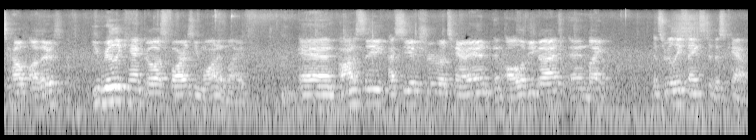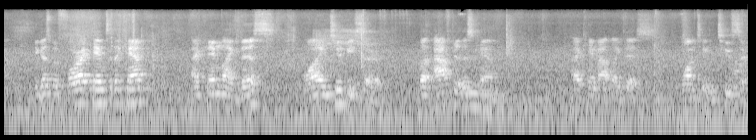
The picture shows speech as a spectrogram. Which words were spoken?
to help others, you really can't go as far as you want in life. And honestly, I see a true Rotarian in all of you guys and like, it's really thanks to this camp. Because before I came to the camp, I came like this, wanting to be served. But after this camp, I came out like this, wanting to serve.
